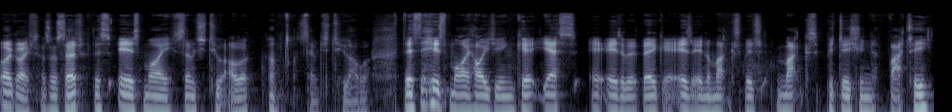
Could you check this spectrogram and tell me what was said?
Alright guys, as I said, this is my 72 hour, um, 72 hour, this is my hygiene kit. Yes, it is a bit big, it is in a max, Max Petition fatty.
